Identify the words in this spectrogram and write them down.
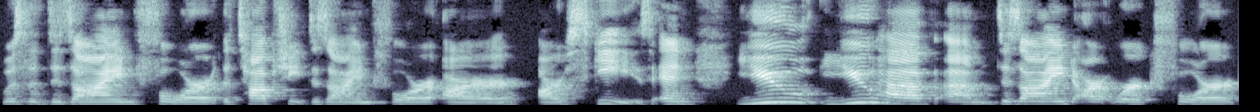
was the design for the top sheet design for our our skis. And you you have um, designed artwork for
